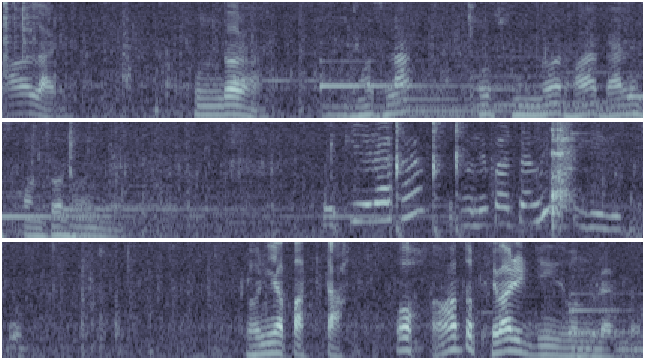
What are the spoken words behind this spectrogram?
ভালো লাগে। সুন্দর হয়। মশলা খুব সুন্দর হয় ব্যালেন্স কন্ট্রোল হয়। কুচিয়ে রাখা ধনে পাতা আমি দিয়ে দিচ্ছি। ধনিয়া পাত্তা ওহ আমার তো ফেভারিট জিনিস বন্ধুরা একদম।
